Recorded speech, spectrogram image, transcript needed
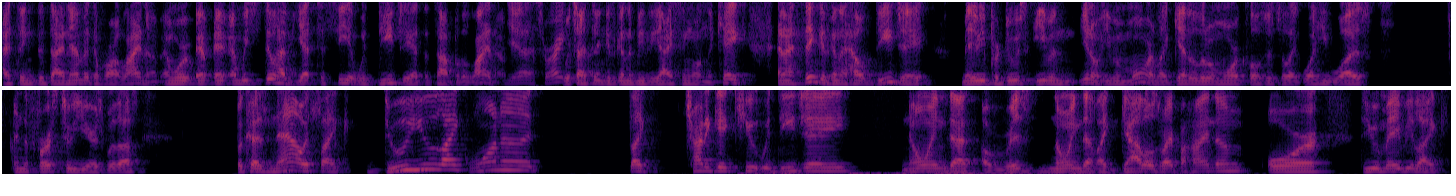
I think the dynamic of our lineup, and we're and, and we still have yet to see it with DJ at the top of the lineup yeah, that's right. which I think is going to be the icing on the cake, and I think is going to help DJ maybe produce even you know even more, like get a little more closer to like what he was in the first two years with us. Because now it's like, do you like want to like try to get cute with DJ, knowing that a Riz, knowing that like Gallo's right behind him, or do you maybe like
